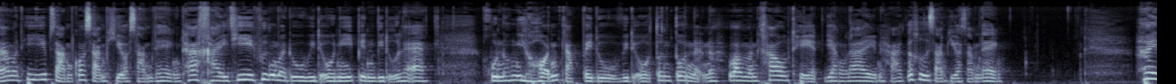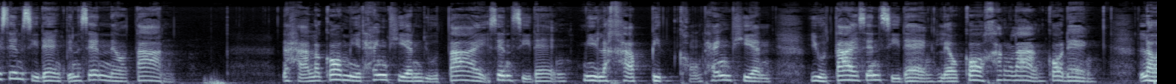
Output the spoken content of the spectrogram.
นะวันที่ 23 ก็ 3 เขียว 3 แดง ถ้าใครที่เพิ่งมาดูวิดีโอนี้เป็นวิดีโอแรก คุณต้องย้อนกลับไปดูวิดีโอต้นๆน่ะนะว่ามันเข้าเทรดอย่างไรนะคะ ก็คือ 3 เขียว 3 แดง ให้เส้นสีแดงเป็นเส้นแนวต้าน นะคะแล้วก็มีแท่งเทียนอยู่ใต้เส้นสีแดง มีราคาปิดของแท่งเทียน อยู่ใต้เส้นสีแดงแล้วก็ข้างล่างก็แดง เรา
